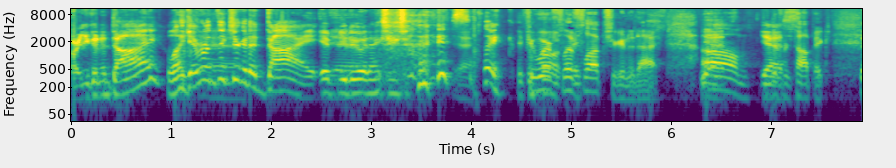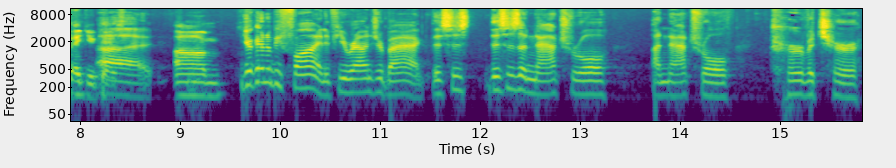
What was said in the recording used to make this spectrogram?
are you gonna die?" Like everyone yeah. thinks you're gonna die if yeah. you do an exercise. Yeah. like if you wear flip flops, you're gonna die. Yeah. Um, yes. Different topic. Thank you. Uh, um, you're gonna be fine if you round your back. This is this is a natural a natural curvature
